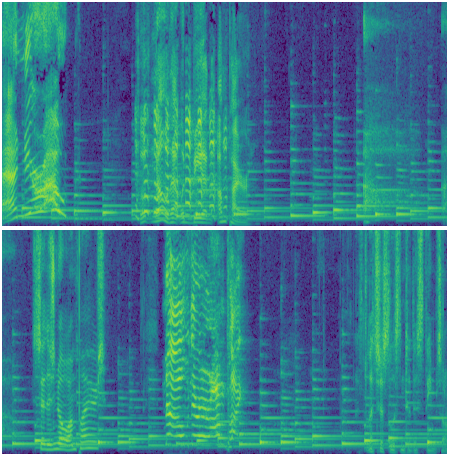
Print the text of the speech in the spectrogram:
and you're out? Well, no, that would be an umpire. So there's no umpires? No, there are umpires. Let's just listen to this theme song.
